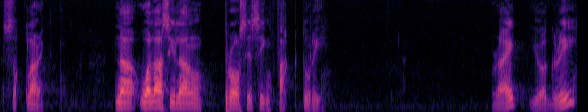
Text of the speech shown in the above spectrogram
sa Clark na wala silang processing factory. Right? You agree?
